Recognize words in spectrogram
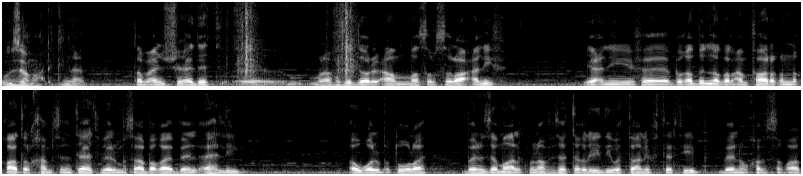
وزمالك. نعم. طبعا شهدت آه، منافسة الدوري العام مصر صراع عنيف. يعني فبغض النظر عن فارق النقاط الخمس اللي انتهت بها المسابقة بين الأهلي أول بطولة بين الزمالك منافسة التقليدي والثاني في الترتيب بينهم خمس نقاط.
